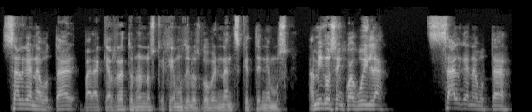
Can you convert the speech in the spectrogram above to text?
salgan a votar para que al rato no nos quejemos de los gobernantes que tenemos. Amigos en Coahuila, salgan a votar.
